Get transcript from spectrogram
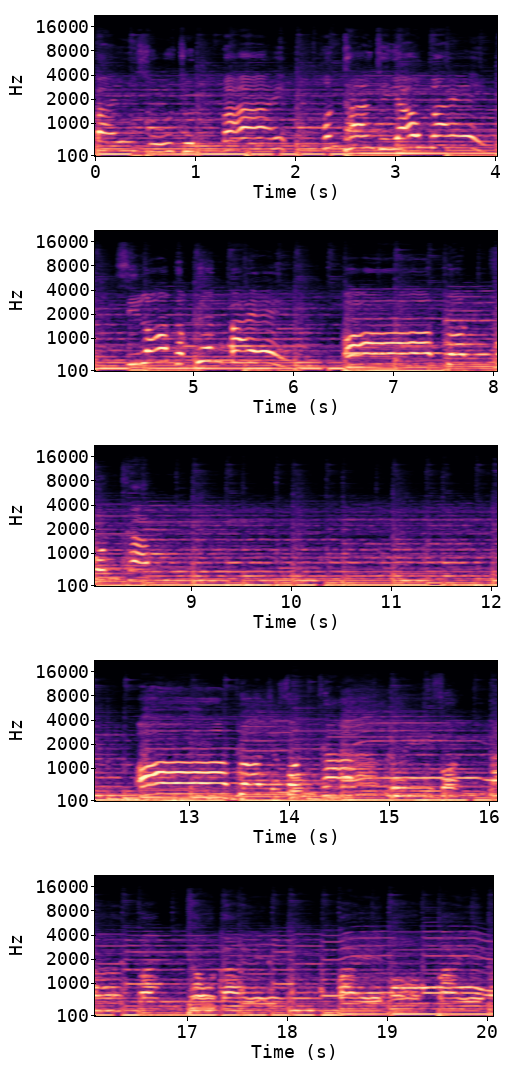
ไปสู่จุดหมายหนทางที่ยาวไกลสีล้อขับเคลื่อนไปออกรถฝนขับออกรถฝนขับลุยฝนบากบันเท่าใดไปออกไปไป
